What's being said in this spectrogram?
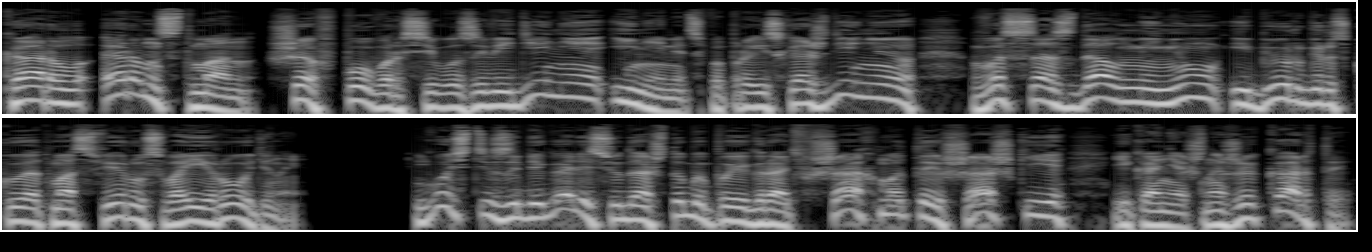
Карл Эрнстман, шеф-повар сего заведения и немец по происхождению, воссоздал меню и бюргерскую атмосферу своей родины. Гости забегали сюда, чтобы поиграть в шахматы, шашки и, конечно же, карты.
